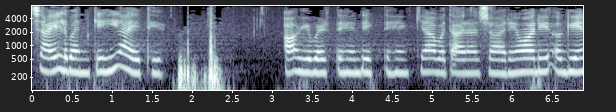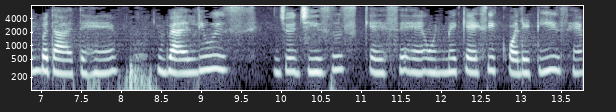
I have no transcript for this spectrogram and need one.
चाइल्ड बन के ही आए थे। आगे बढ़ते हैं, देखते हैं क्या बताना चाह रहे हैं और ये अगेन बताते हैं कि वैल्यूज़ जो जीसस कैसे हैं, उनमें कैसी क्वालिटीज़ हैं।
